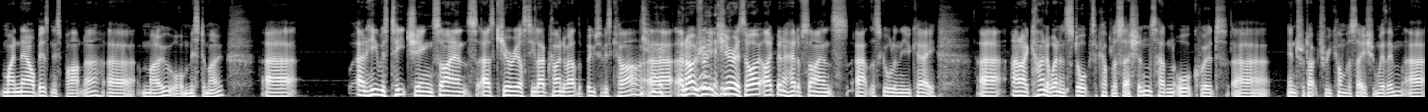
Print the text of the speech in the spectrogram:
my now business partner, uh, Mo, or Mr. Mo. Uh, and he was teaching science as Curiosity Lab kind of out the boot of his car. Uh, and I was really, Really? curious. So I, I'd been a head of science at the school in the UK. Uh, and I kind of went and stalked a couple of sessions, had an awkward uh, introductory conversation with him. Uh,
